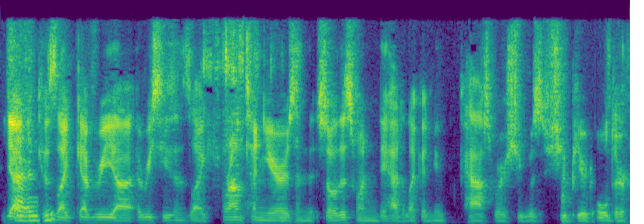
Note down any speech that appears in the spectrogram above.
Yeah, and- because like every uh, every season's like around ten years, and so this one they had like a new cast where she was she appeared older.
